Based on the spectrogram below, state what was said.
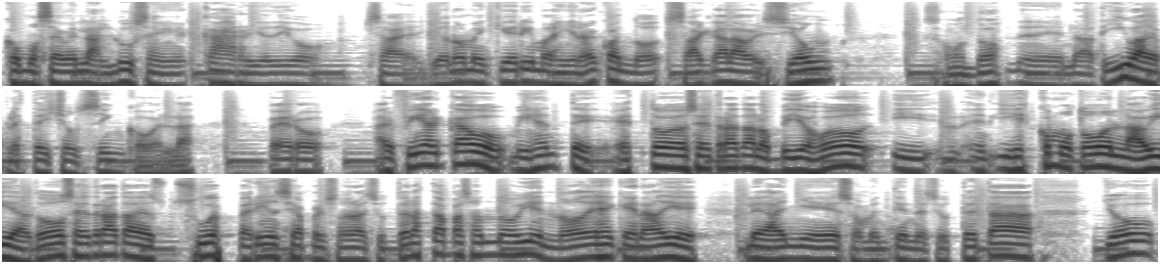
cómo se ven las luces en el carro, yo digo, o sea, yo no me quiero imaginar cuando salga la versión Somos dos. eh, nativa de PlayStation 5, ¿verdad? Pero al fin y al cabo, mi gente, esto se trata de los videojuegos y, y es como todo en la vida, todo se trata de su experiencia personal. Si usted la está pasando bien, no deje que nadie le dañe eso, ¿me entiende? Si usted está, yo,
